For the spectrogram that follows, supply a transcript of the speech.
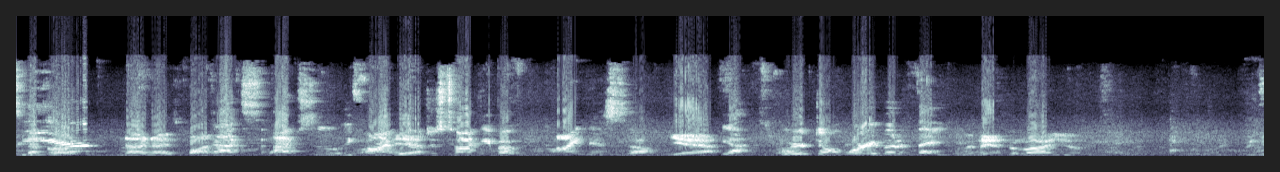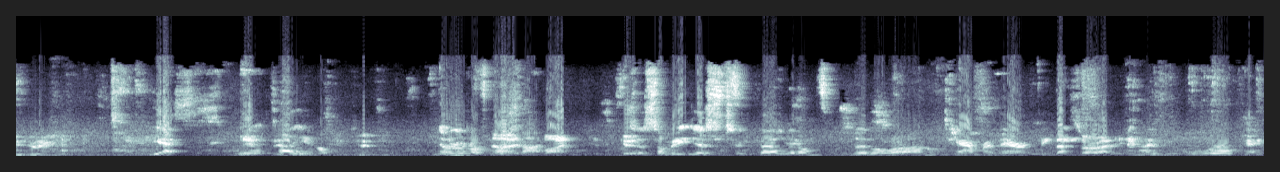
dear. all right. No, no, it's fine. That's absolutely fine. We Yeah. were just talking about kindness, so Yeah. yeah, we're don't worry about a thing. With an extra line, you know, when you're doing it. Yes, we'll Yeah. tell you. No, no, no, of No, it's not. fine. It's So somebody just took that little little um, camera there. Thinking That's all right. We're okay.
